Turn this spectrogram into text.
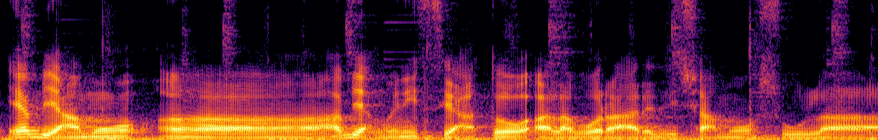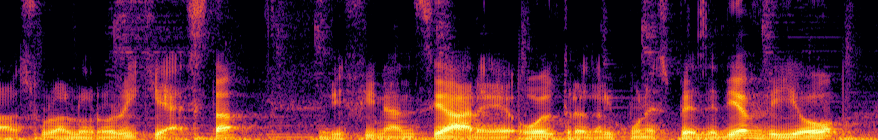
e abbiamo, uh, abbiamo iniziato a lavorare diciamo, sulla, sulla loro richiesta di finanziare, oltre ad alcune spese di avvio,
